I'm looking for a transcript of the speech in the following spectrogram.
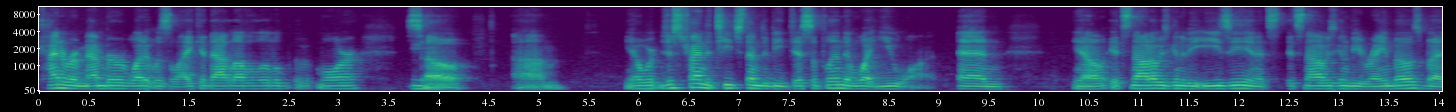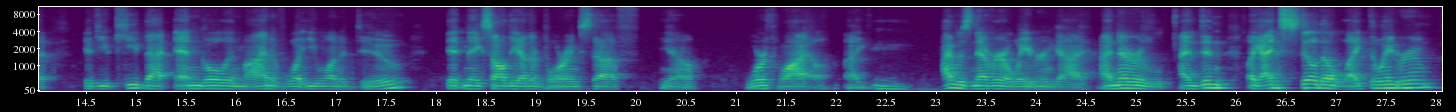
kind of remember what it was like at that level a little bit more. Mm-hmm. So, um, you know, we're just trying to teach them to be disciplined in what you want. And, you know, it's not always going to be easy and it's, it's not always going to be rainbows, but if you keep that end goal in mind of what you want to do, it makes all the other boring stuff, you know, worthwhile. Like mm. I was never a weight room guy. I never, I didn't like, I still don't like the weight room.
